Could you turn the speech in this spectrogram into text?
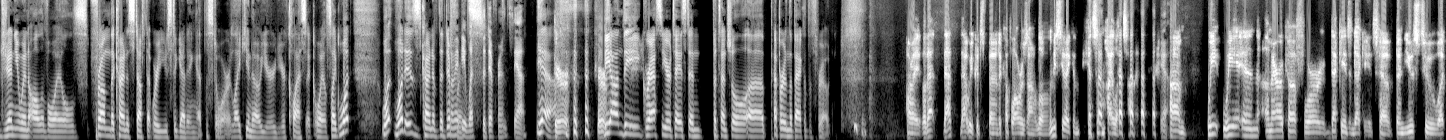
genuine olive oils from the kind of stuff that we're used to getting at the store like you know your your classic oils like what what what is kind of the difference or maybe what's the difference yeah yeah Sure. Sure. beyond the grassier taste and potential uh, pepper in the back of the throat All right. Well, that that that we could spend a couple hours on alone. Let me see if I can hit some highlights on it. Yeah. Um, we we in America for decades and decades have been used to what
